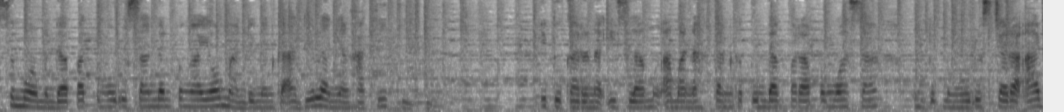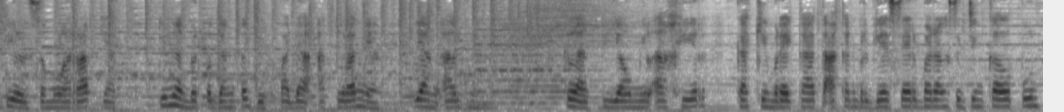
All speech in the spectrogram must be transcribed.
Semua mendapat pengurusan dan pengayoman dengan keadilan yang hakiki. Itu karena Islam mengamanahkan ke pundak para penguasa untuk mengurus secara adil semua rakyat dengan berpegang teguh pada aturannya yang agung. Kelak di yaumil akhir, kaki mereka tak akan bergeser barang sejengkal pun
